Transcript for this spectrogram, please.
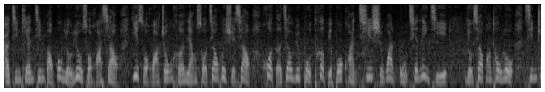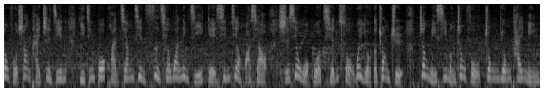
而今天，金宝共有六所华小、一所华中和两所教会学校获得教育部特别拨款七十万五千令吉。有校方透露，新政府上台至今，已经拨款将近四千万令吉给新建华小，实现我国前所未有的壮举，证明西蒙政府中庸开明。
